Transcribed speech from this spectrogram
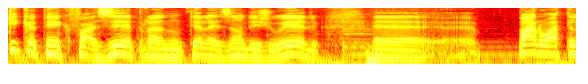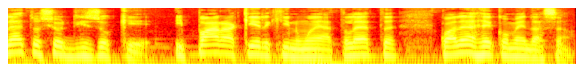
que, que eu tenho que fazer para não ter lesão de joelho, eh, para o atleta o senhor diz o quê? E para aquele que não é atleta, qual é a recomendação?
